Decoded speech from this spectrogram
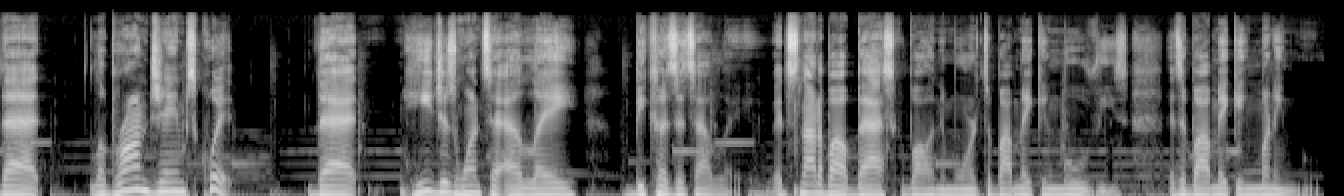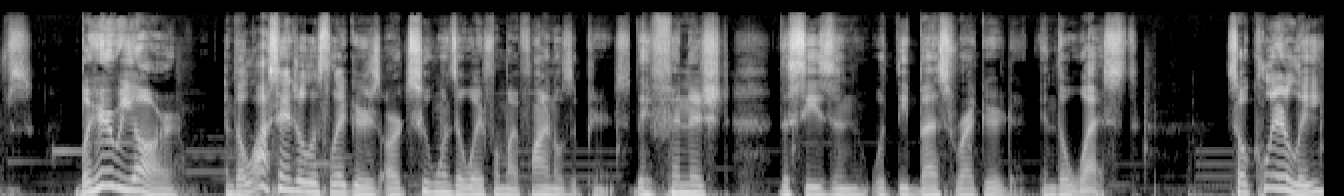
that LeBron James quit, that he just went to LA because it's LA. It's not about basketball anymore. It's about making movies. It's about making money moves. But here we are, and the Los Angeles Lakers are two wins away from my finals appearance. They finished the season with the best record in the West. So clearly,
